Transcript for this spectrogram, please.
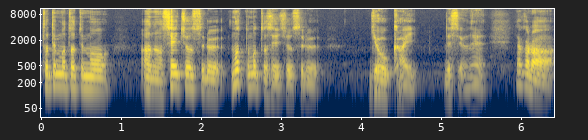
とてもとてもあの成長するもっともっと成長する業界ですよね。だから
